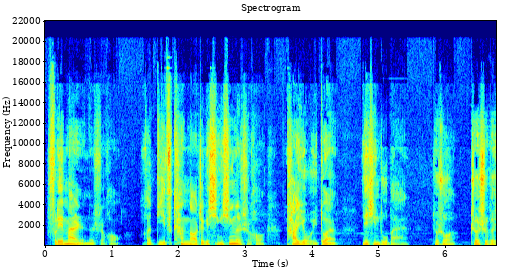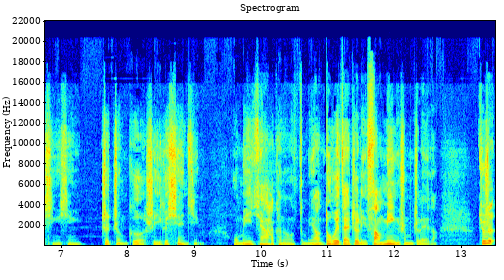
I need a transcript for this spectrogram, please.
弗雷曼人的时候，和第一次看到这个行星的时候，他有一段内心独白，就说这是个行星，这整个是一个陷阱，我们一家可能怎么样都会在这里丧命什么之类的，就是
